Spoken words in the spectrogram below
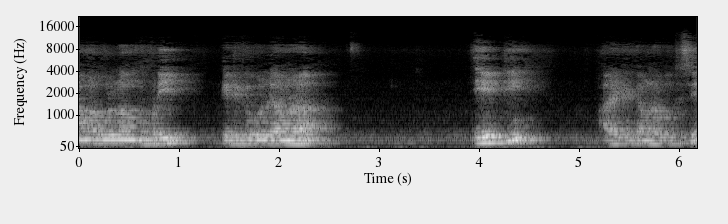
আমরা বললাম ধরি, এটাকে বললে আমরা এটি আর এটাকে আমরা বলতেছি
